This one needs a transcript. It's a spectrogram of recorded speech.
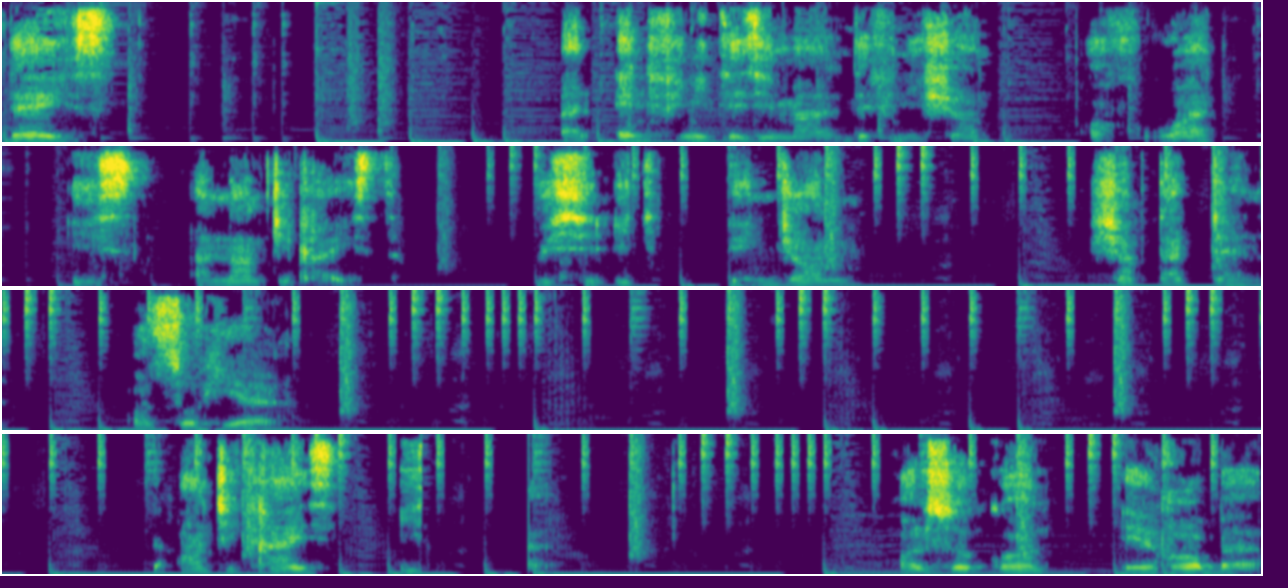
There is an infinitesimal definition of what is an Antichrist. We see it in John chapter 10 also here. The antichrist is also called a robber.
